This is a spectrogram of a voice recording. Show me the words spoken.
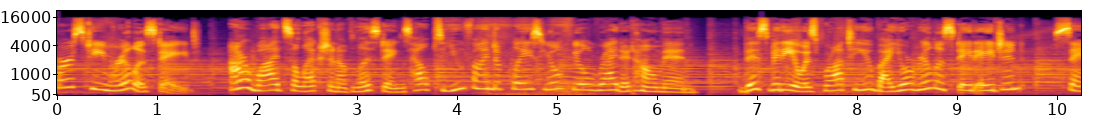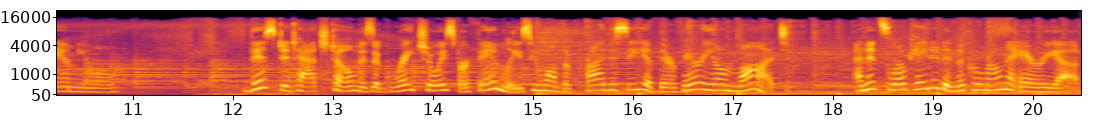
First Team Real Estate. Our wide selection of listings helps you find a place you'll feel right at home in. This video is brought to you by your real estate agent, Samuel. This detached home is a great choice for families who want the privacy of their very own lot. And it's located in the Corona area.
